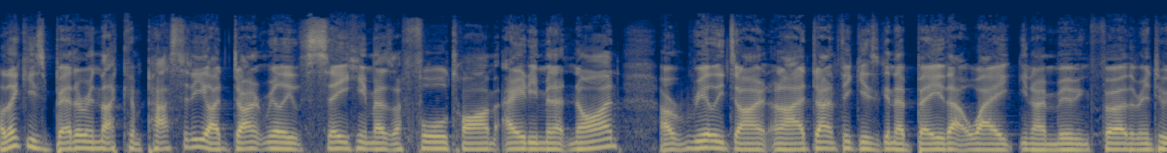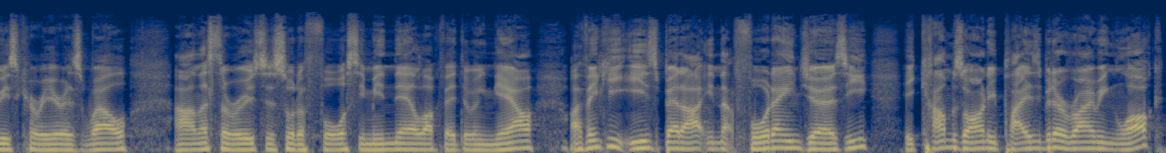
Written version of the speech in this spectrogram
I think he's better in that capacity. I don't really see him as a full time 80 minute nine. I really don't. And I don't think he's going to be that way, you know, moving further into his career as well, uh, unless the Roosters sort of force him in there like they're doing now. I think he is better in that 14 jersey. He comes on, he plays a bit of roaming lock,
